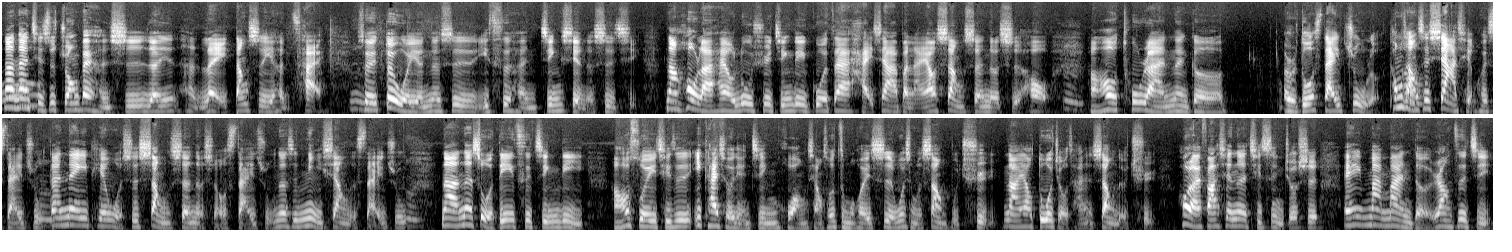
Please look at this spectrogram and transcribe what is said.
那那其实装备很湿，人很累，当时也很菜，所以对我而言那是一次很惊险的事情。那后来还有陆续经历过，在海下本来要上升的时候，然后突然那个。耳朵塞住了，通常是下潜会塞住，但那一天我是上升的时候塞住，那是逆向的塞住。那那是我第一次经历，然后所以其实一开始有点惊慌，想说怎么回事，为什么上不去？那要多久才能上得去？后来发现，那其实你就是哎，慢慢的让自己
